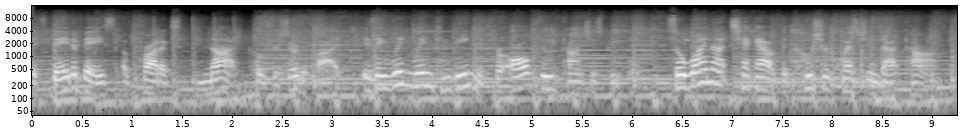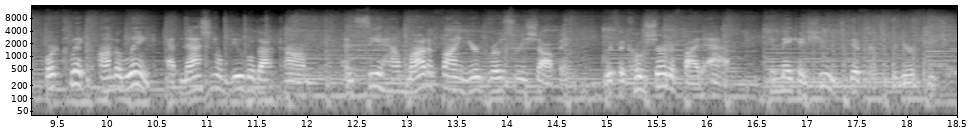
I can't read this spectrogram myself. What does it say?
Its database of products not kosher certified is a win-win convenience for all food conscious people. So why not check out the kosherquestion.com or click on the link at nationalbugle.com and see how modifying your grocery shopping with the Koshertified app can make a huge difference for your future.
